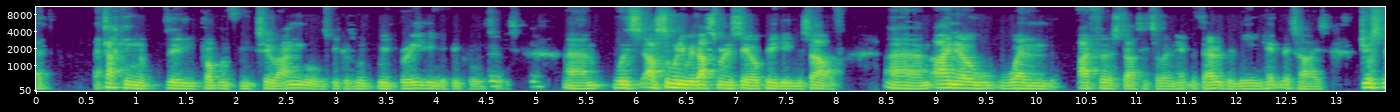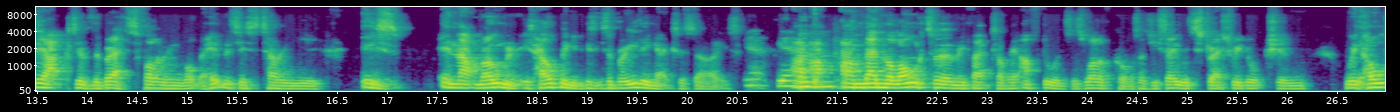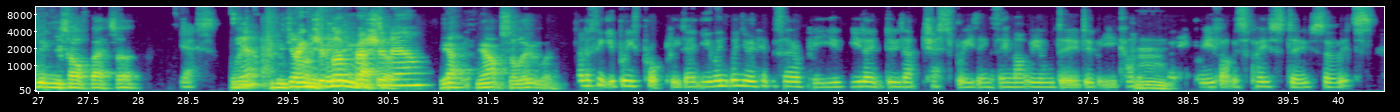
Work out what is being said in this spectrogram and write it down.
attacking the problem from two angles because with, with breathing difficulties. Mm-hmm. Um, was as somebody with asthma and COPD myself, um, I know when I first started to learn hypnotherapy, being hypnotized, just the act of the breaths following what the hypnotist is telling you is in that moment is helping you because it's a breathing exercise. Yeah, yeah. And, and then the long term effects of it afterwards as well, of course, as you say, with stress reduction, with yeah. holding yourself better. Yes. yeah. Brings your blood pressure better. down. Yeah, yeah, absolutely. And I think you breathe properly, don't you? When when you're in hypnotherapy, you, you don't do that chest breathing thing like we all do, do but you kind of mm. breathe like we're supposed to. So it's it,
